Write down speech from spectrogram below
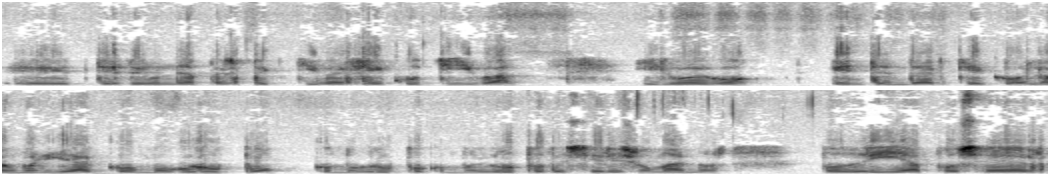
eh, desde una perspectiva ejecutiva y luego entender que la humanidad como grupo, como grupo, como el grupo de seres humanos, podría poseer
